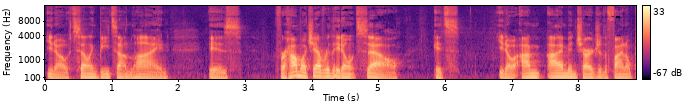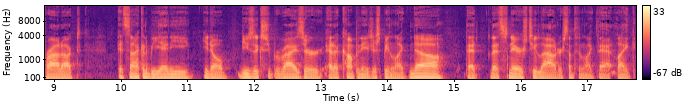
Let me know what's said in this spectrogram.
you know, selling beats online is for how much ever they don't sell, it's you know, I'm I'm in charge of the final product. It's not going to be any, you know, music supervisor at a company just being like, "No, that that snare's too loud" or something like that. Like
